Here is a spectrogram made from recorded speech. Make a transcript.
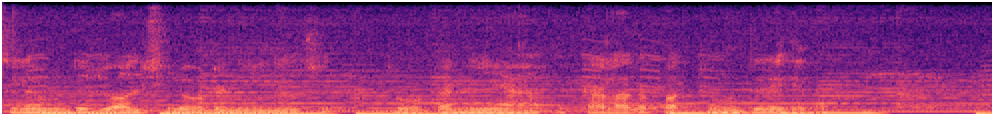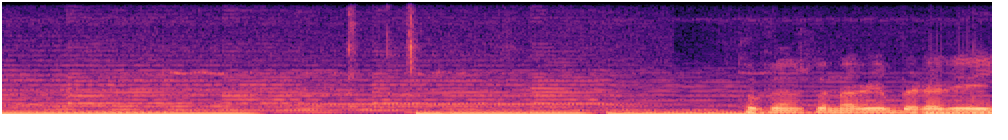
সেলের মধ্যে জল ছিল, ওটা নিয়ে নিয়েছি। তো ওটা নিয়ে একটা আলাদা পাত্রের মধ্যে রেখে দাও। তো ফ্রেন্ডস ব্যানারি ব্যাটারি এই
